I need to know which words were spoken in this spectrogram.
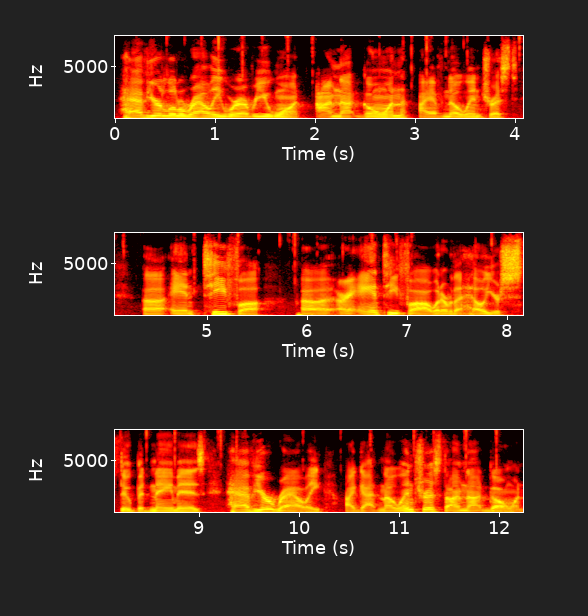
have your little rally wherever you want. I'm not going. I have no interest. Uh, Antifa uh, or Antifa, whatever the hell your stupid name is, have your rally. I got no interest. I'm not going.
